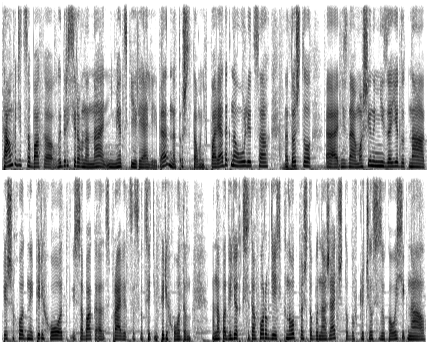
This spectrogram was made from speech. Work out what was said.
там будет собака выдрессирована на немецкие реалии, да, на то, что там у них порядок на улицах, на то, что, э, не знаю, машины не заедут на пешеходный переход, и собака справится с вот с этим переходом. Она подведет к светофору, где есть кнопка, чтобы нажать, чтобы включился звуковой сигнал.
